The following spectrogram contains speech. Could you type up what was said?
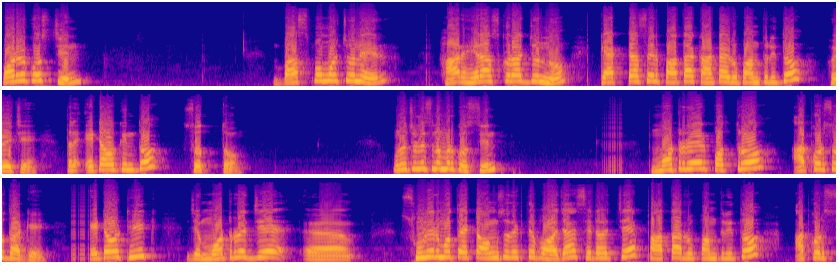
পরের কোশ্চিন বাষ্পমোচনের হার হ্রাস করার জন্য ক্যাকটাসের পাতা কাঁটায় রূপান্তরিত হয়েছে। তাহলে এটাও কিন্তু সত্য। উনচল্লিশ নম্বর কোশ্চিন মটরের পত্র আকর্ষ থাকে। এটাও ঠিক যে মটরের যে সুরের মতো একটা অংশ দেখতে পাওয়া যায়, সেটা হচ্ছে পাতা রূপান্তরিত আকর্ষ,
